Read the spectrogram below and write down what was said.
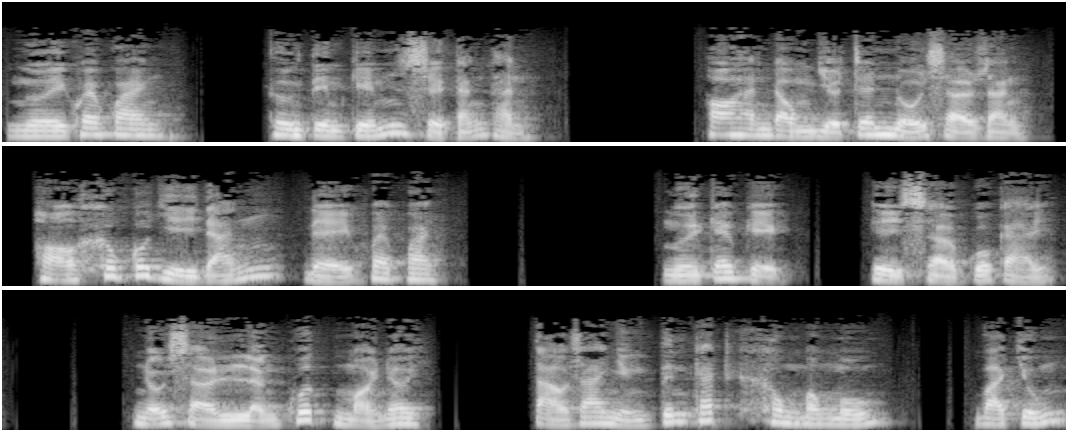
Người khoe khoang thường tìm kiếm sự tán thành. Họ hành động dựa trên nỗi sợ rằng họ không có gì đáng để khoe khoang. Người keo kiệt thì sợ của cải. Nỗi sợ lẫn khuất mọi nơi, tạo ra những tính cách không mong muốn, và chúng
